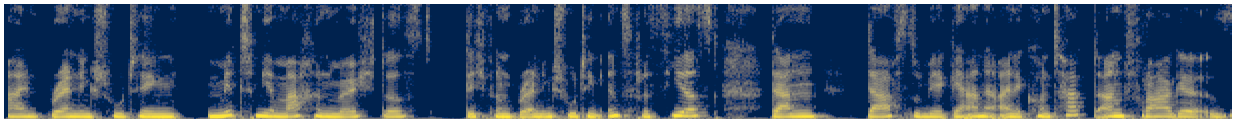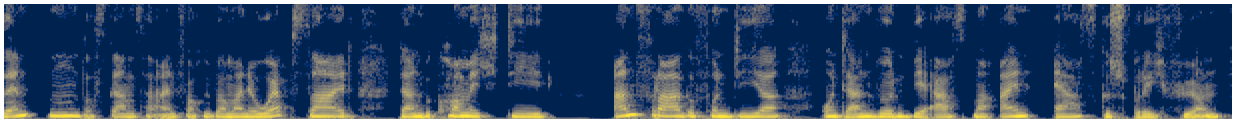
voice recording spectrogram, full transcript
ein Branding-Shooting mit mir machen möchtest, dich für ein Branding-Shooting interessierst, dann darfst du mir gerne eine Kontaktanfrage senden. Das Ganze einfach über meine Website. Dann bekomme ich die Anfrage von dir und dann würden wir erstmal ein Erstgespräch führen.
